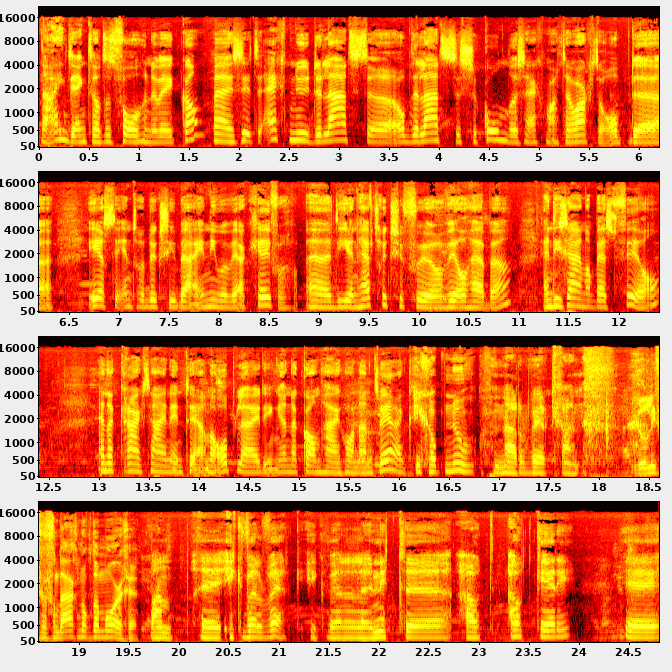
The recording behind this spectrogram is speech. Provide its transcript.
Nou, ik denk dat het volgende week kan. Wij zitten echt nu de laatste, op de laatste seconde zeg maar, te wachten... op de eerste introductie bij een nieuwe werkgever... Uh, die een heftruckchauffeur wil hebben. En die zijn er best veel. En dan krijgt hij een interne opleiding en dan kan hij gewoon aan het werk. Ik hoop nu naar werk gaan. Je wil liever vandaag nog dan morgen? Want ik wil werk. Ik wil niet out, outcarry uh,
